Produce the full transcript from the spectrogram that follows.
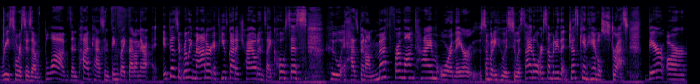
resources of blogs and podcasts and things like that on there. It doesn't really matter if you've got a child in psychosis who has been on meth for a long time, or they are somebody who is suicidal, or somebody that just can't handle stress. There are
